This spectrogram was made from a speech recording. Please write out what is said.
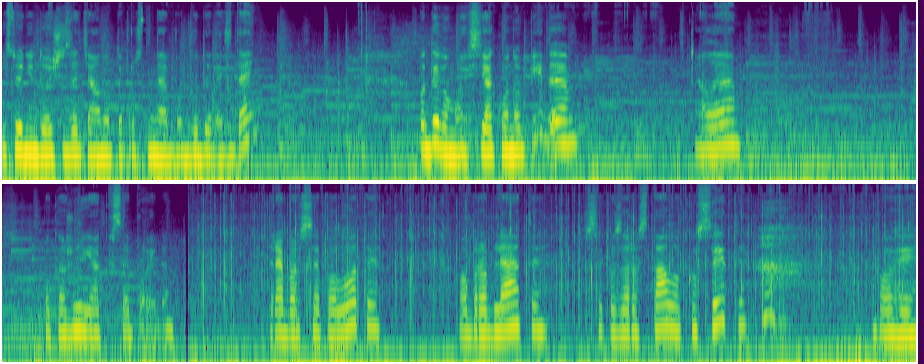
І сьогодні дощ затягнути просто небо буде весь день. Подивимось, як воно піде, але покажу, як все пройде. Треба все полоти, обробляти, все позаростало, косити. Боги,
